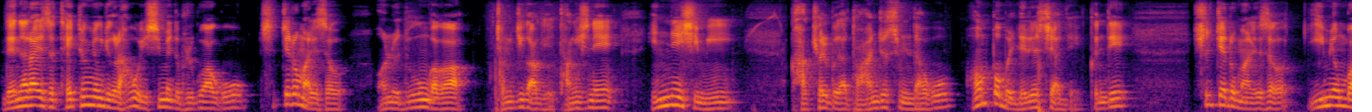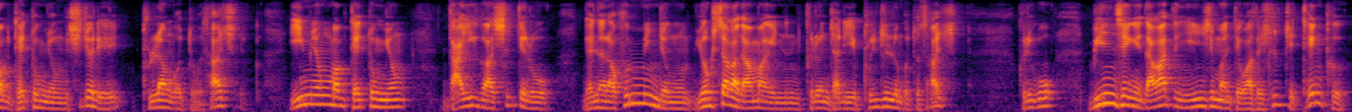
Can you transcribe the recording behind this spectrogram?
내 나라에서 대통령직을 하고 있음에도 불구하고 실제로 말해서 어느 누군가가 정직하게 당신의 인내심이 각혈보다 더 안 좋습니다 하고 헌법을 내렸어야 돼. 근데 실제로 말해서 이명박 대통령 시절에 불난 것도 사실. 이명박 대통령 나이가 실제로 내 나라 훈민정음 역사가 남아있는 그런 자리에 불질른 것도 사실. 그리고 민생에 나 같은 인심한테 와서 실제 탱크,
